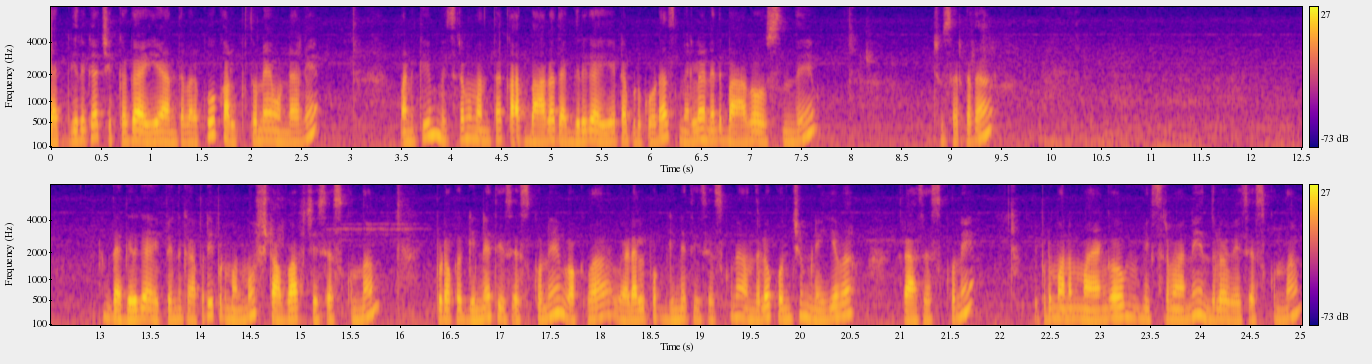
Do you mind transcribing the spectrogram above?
దగ్గరగా చిక్కగా అయ్యేంత వరకు కలుపుతూనే ఉండాలి. మనకి మిశ్రమం అంతా బాగా దగ్గరగా అయ్యేటప్పుడు కూడా స్మెల్ అనేది బాగా వస్తుంది. చూసారు కదా దగ్గరగా అయిపోయింది కాబట్టి ఇప్పుడు మనము స్టవ్ ఆఫ్ చేసేసుకుందాం. ఇప్పుడు ఒక గిన్నె తీసేసుకొని ఒక వెడల్పు గిన్నె తీసేసుకొని అందులో కొంచెం నెయ్యి రాసేసుకొని ఇప్పుడు మనం మ్యాంగో మిశ్రమాన్ని ఇందులో వేసేసుకుందాం.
